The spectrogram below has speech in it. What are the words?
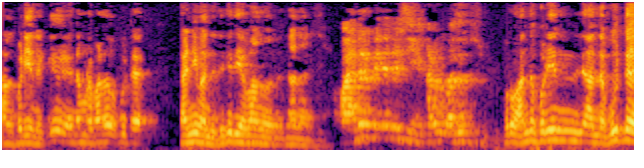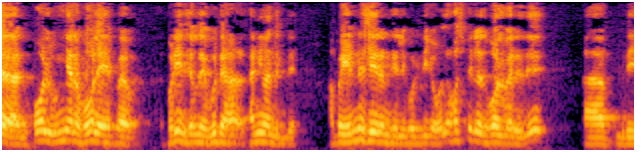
அந்த படியனுக்கு நம்ம வளவு வீட்டை தண்ணி வந்ததுக்கு இது வாங்க. அப்புறம் அந்த படியன் அந்த வீட்டை அந்த ஹோல் உண்மையான ஹோலே இப்ப படியன் சொல்றது வீட்டை தண்ணி வந்துட்டு. அப்ப என்ன செய்யறேன்னு சொல்லி போட்டு ஹாஸ்பிட்டல் ஹோல் வருது. இப்படி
